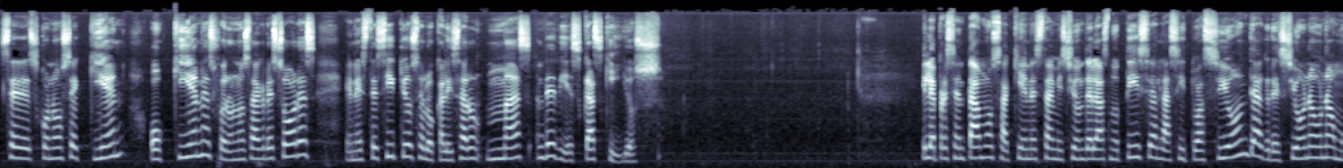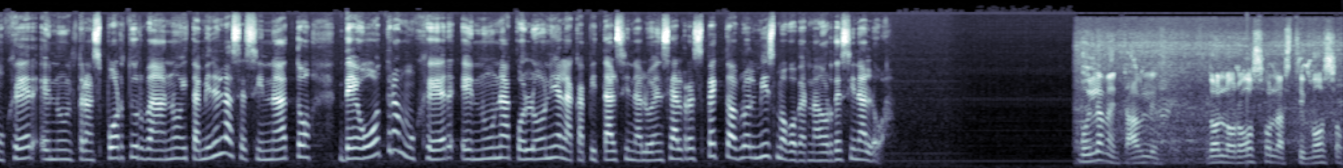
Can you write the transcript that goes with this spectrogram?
Se desconoce quién o quiénes fueron los agresores. En este sitio se localizaron más de 10 casquillos. Y le presentamos aquí en esta emisión de las noticias la situación de agresión a una mujer en un transporte urbano y también el asesinato de otra mujer en una colonia en la capital sinaloense. Al respecto habló el mismo gobernador de Sinaloa. Muy lamentable, doloroso, lastimoso,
